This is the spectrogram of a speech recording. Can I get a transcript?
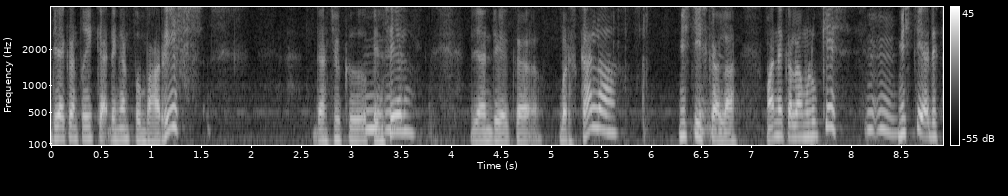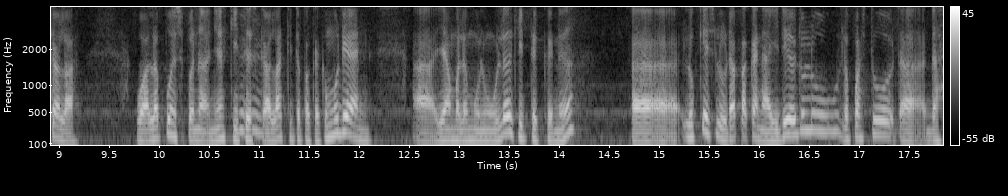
dia akan terikat dengan pembaris dan juga hmm. pensil dan dia ke berskala mesti skala mm-hmm. mana kalau melukis mm-hmm. mesti ada skala walaupun sebenarnya kita mm-hmm. skala kita pakai kemudian uh, yang mula-mula kita kena uh, lukis dulu dapatkan idea dulu lepas tu dah dah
